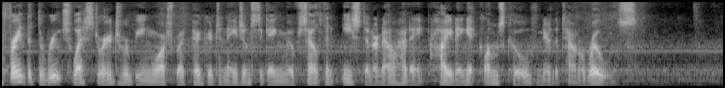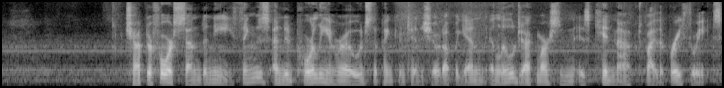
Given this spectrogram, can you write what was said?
Afraid that the routes westwards were being watched by Pinkerton agents, the gang moved south and east and are now hiding at Clemens Cove near the town of Rhodes. Chapter 4 Saint Denis. Things ended poorly in Rhodes. The Pinkertons showed up again, and little Jack Marston is kidnapped by the Braithwaites,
